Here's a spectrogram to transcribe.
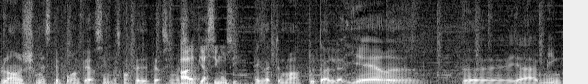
Blanche, mais c'était pour un piercing parce qu'on fait des piercings aussi. Ah, les piercings aussi. Exactement. Tout à l'heure, hier, euh, euh, il y a Minx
